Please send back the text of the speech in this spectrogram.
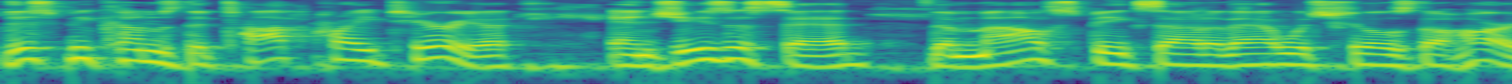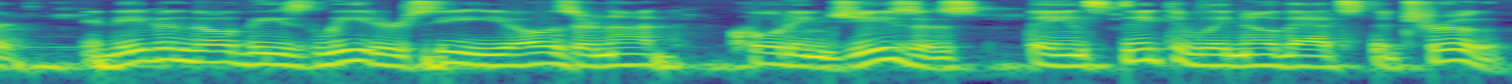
This becomes the top criteria. And Jesus said, the mouth speaks out of that which fills the heart. And even though these leaders, CEOs, are not quoting Jesus, they instinctively know that's the truth.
